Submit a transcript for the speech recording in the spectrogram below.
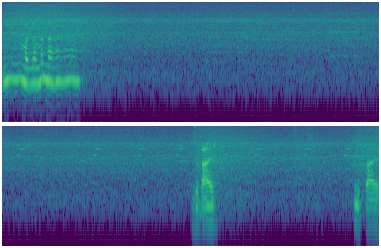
Mana-mana. Bide.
